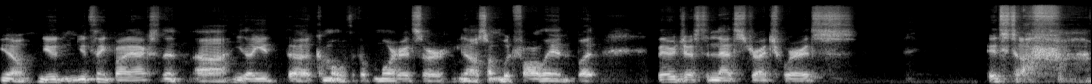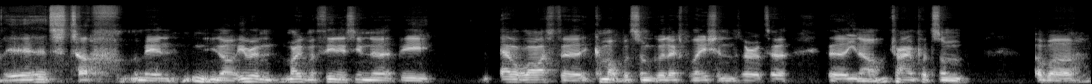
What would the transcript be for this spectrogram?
you know, you you'd think by accident, uh, you know, you'd uh, come up with a couple more hits or you know something would fall in, but they're just in that stretch where it's it's tough. It's tough. I mean, you know, even Mike Matheny seemed to be at a loss to come up with some good explanations or to, to you know, try and put some of a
